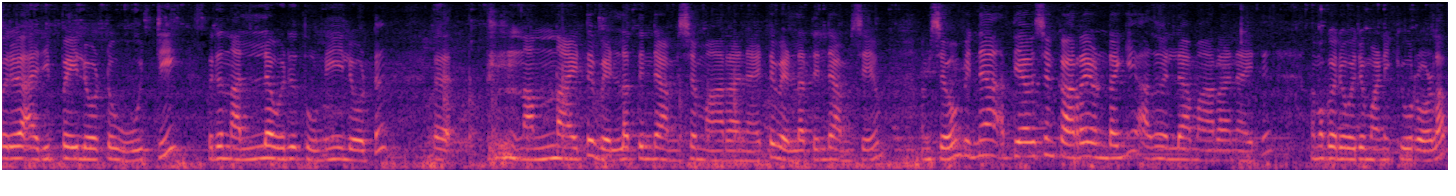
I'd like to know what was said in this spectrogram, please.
ഒരു അരിപ്പയിലോട്ട് ഊറ്റി ഒരു നല്ല ഒരു തുണിയിലോട്ട് നന്നായിട്ട് വെള്ളത്തിന്റെ അംശം മാറാനായിട്ട് വെള്ളത്തിന്റെ അംശവും അംശവും പിന്നെ അത്യാവശ്യം കറയുണ്ടെങ്കിൽ അതും എല്ലാം മാറാനായിട്ട് നമുക്കൊരു ഒരു മണിക്കൂറോളം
